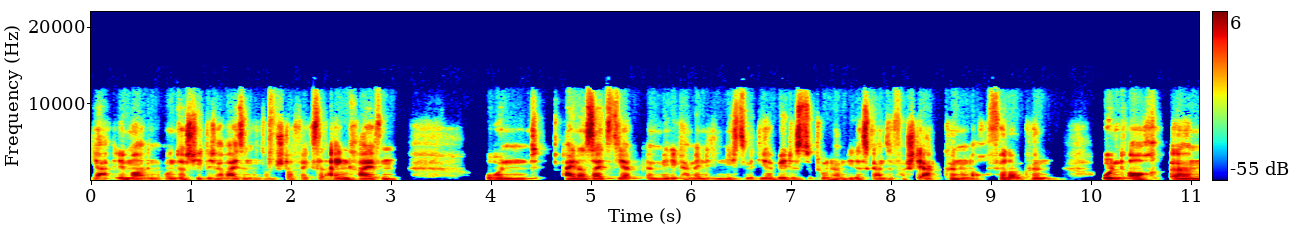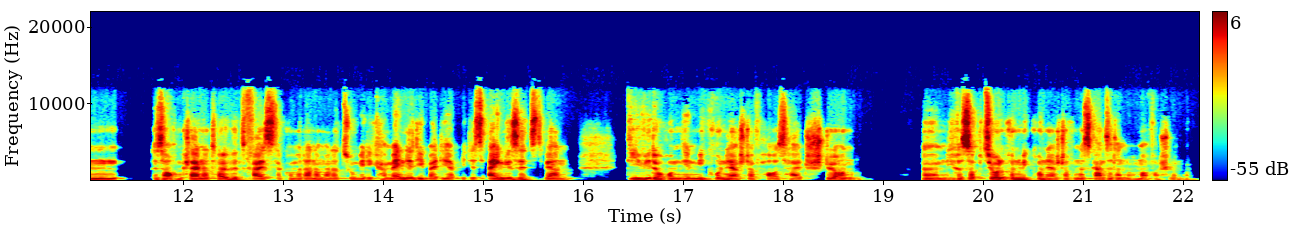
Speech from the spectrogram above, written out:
ja immer in unterschiedlicher Weise in unserem Stoffwechsel eingreifen. Und einerseits die äh, Medikamente, die nichts mit Diabetes zu tun haben, die das Ganze verstärken können und auch fördern können. Und auch, ähm, ist auch ein kleiner Teufelskreis, da kommen wir dann nochmal dazu, Medikamente, die bei Diabetes eingesetzt werden, die wiederum den Mikronährstoffhaushalt stören, ähm, die Resorption von Mikronährstoffen das Ganze dann nochmal verschlimmern.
